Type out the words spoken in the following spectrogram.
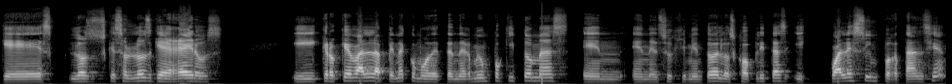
que, es los, que son los guerreros. Y creo que vale la pena como detenerme un poquito más en, el surgimiento de los hoplitas y cuál es su importancia.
